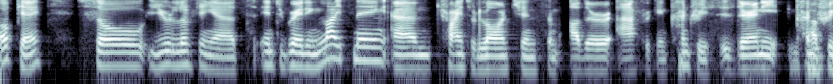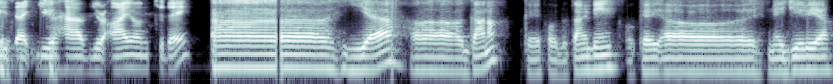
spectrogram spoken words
Okay, so you're looking at integrating Lightning and trying to launch in some other African countries. Is there any country Absolutely. that you have your eye on today? Uh, yeah, uh, Ghana. Okay, for the time being. Okay, uh, Nigeria.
